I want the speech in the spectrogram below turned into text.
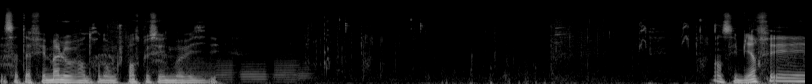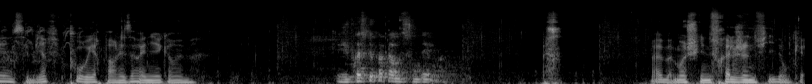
Et ça t'a fait mal au ventre, donc je pense que c'est une mauvaise idée. On s'est bien fait, on s'est bien fait pourrir par les araignées quand même. J'ai presque pas perdu de santé moi. Ouais bah moi je suis une frêle jeune fille donc. euh.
